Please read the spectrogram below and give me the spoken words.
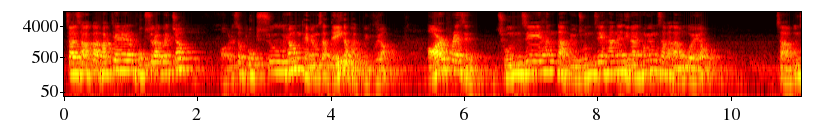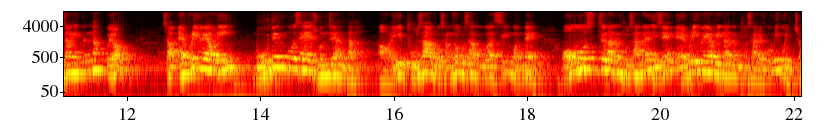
자, 그래서 아까 박테리아는 복수라고 했죠? 어, 그래서 복수형 대명사 they가 받고 있고요. are present 존재한다. 요 존재하는 이란 형용사가 나온 거예요. 자, 문장이 끝났고요. 자, everywhere이 모든 곳에 존재한다. 어, 이 부사로 장소부사구가 쓰인 건데 almost라는 부사는 이제 everywhere이라는 부사를 꾸미고 있죠.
